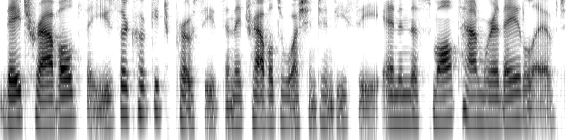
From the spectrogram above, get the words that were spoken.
they traveled, they used their cookie proceeds and they traveled to Washington DC. And in the small town where they lived,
